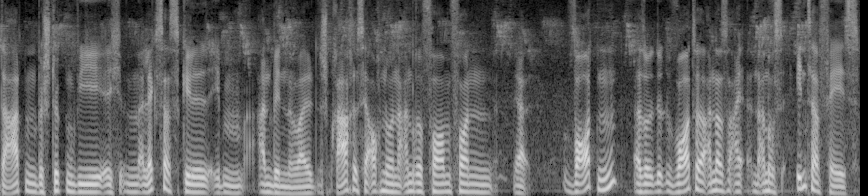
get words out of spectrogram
Daten bestücken, wie ich einen Alexa-Skill eben anbinde, weil Sprache ist ja auch nur eine andere Form von ja, Worten, also Worte, anders, ein anderes Interface.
